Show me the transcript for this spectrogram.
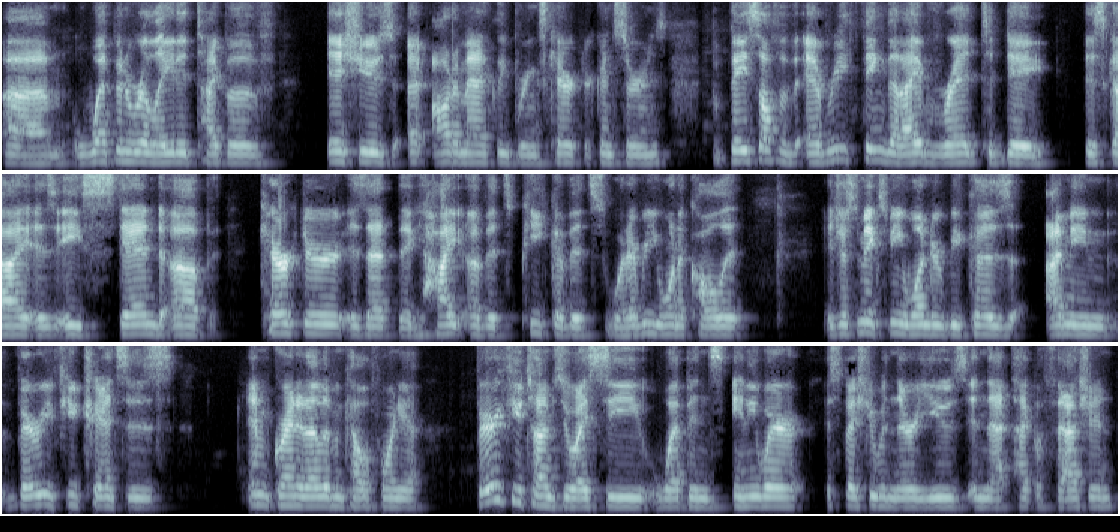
um, weapon related type of issues, it automatically brings character concerns. But based off of everything that I've read to date, this guy is a stand up, character is at the height of its peak of its whatever you want to call it. It just makes me wonder because I mean, very few chances. And granted, I live in California. Very few times do I see weapons anywhere, especially when they're used in that type of fashion.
